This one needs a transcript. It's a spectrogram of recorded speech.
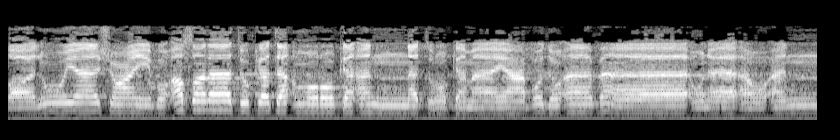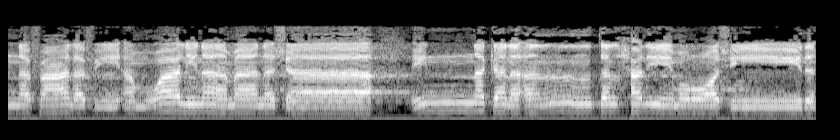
قالوا يا شعيب أصلاتك تأمرك أن نترك ما يعبد آباؤنا أو أن نفعل في أموالنا ما نشاء. إنك لأنت الحليم الرشيد.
